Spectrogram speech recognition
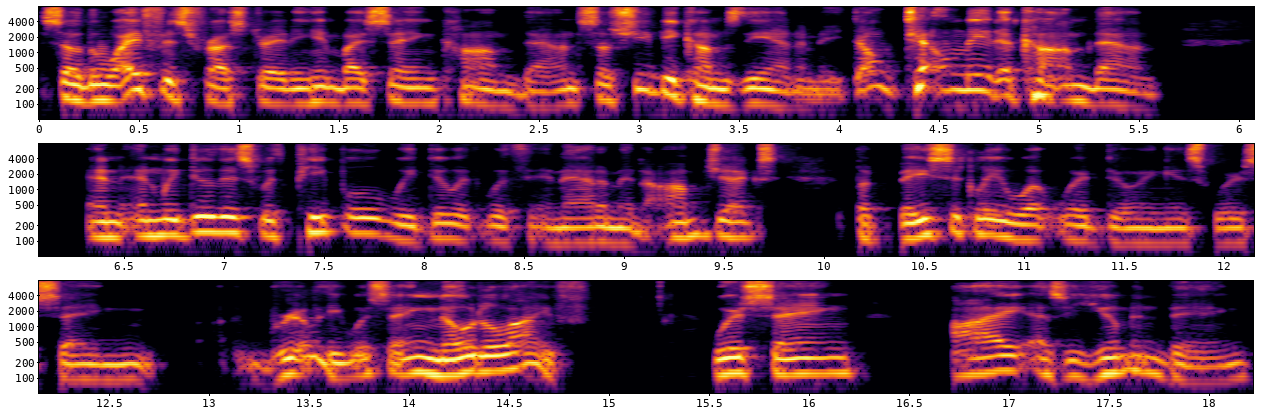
so the wife is frustrating him by saying, calm down. So she becomes the enemy. Don't tell me to calm down. And, and we do this with people, we do it with inanimate objects. But basically, what we're doing is we're saying, really, we're saying no to life. We're saying, I, as a human being,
